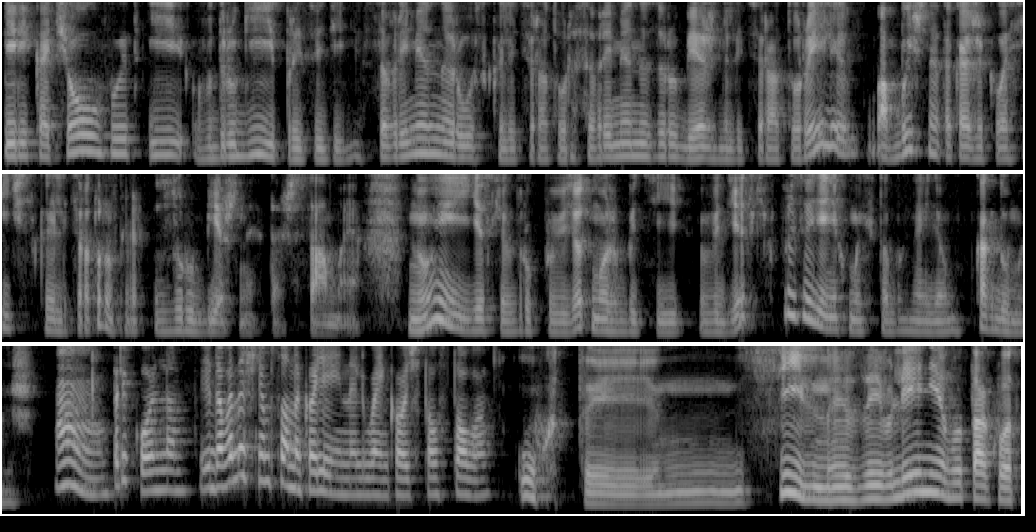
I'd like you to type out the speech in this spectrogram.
перекочевывают и в другие произведения. Современной русской литературы, современной зарубежной литературы или обычная такая же классическая литература, например, зарубежная, та же самая. Ну и если вдруг повезет, может быть и в детских произведениях мы их с тобой найдем. Как думаешь? М, прикольно. И давай начнем с Анны Каренина Льва Николаевича Толстого. Ух ты, сильное заявление, вот так вот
